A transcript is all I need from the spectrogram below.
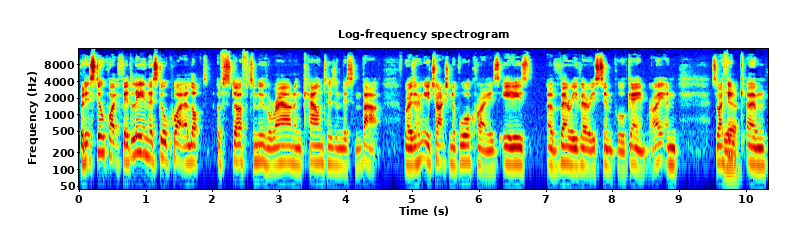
but it's still quite fiddly, and there's still quite a lot of stuff to move around and counters and this and that. Whereas I think the attraction of Warcry is it is a very very simple game, right? And so I think. Yeah. Um,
